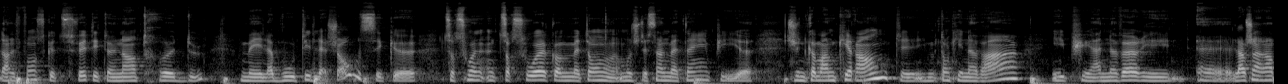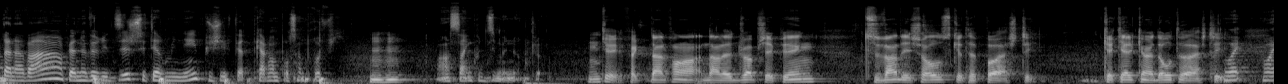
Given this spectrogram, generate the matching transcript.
dans le fond, ce que tu fais, tu es un entre-deux. Mais la beauté de la chose, c'est que tu reçois, tu reçois, comme, mettons, moi, je descends le matin, puis euh, j'ai une commande qui rentre, et, mettons qu'il est 9 h, et puis à 9 h, euh, l'argent rentre à 9 h, puis à 9 h 10, c'est terminé, puis j'ai fait 40% de profit mm-hmm. en 5 ou 10 minutes. Là. OK. Fait que dans le fond, dans le dropshipping, tu vends des choses que tu n'as pas achetées que quelqu'un d'autre a acheté. Oui, oui.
